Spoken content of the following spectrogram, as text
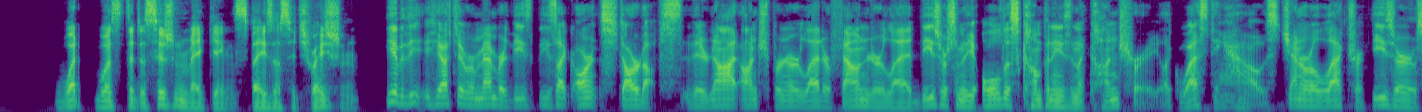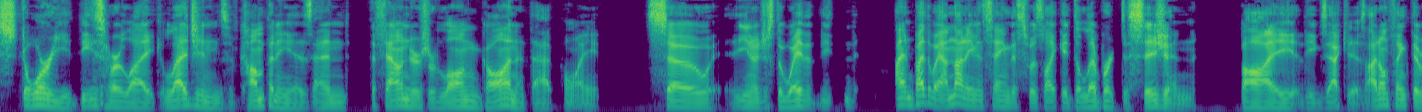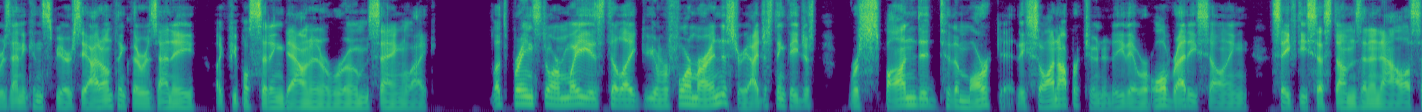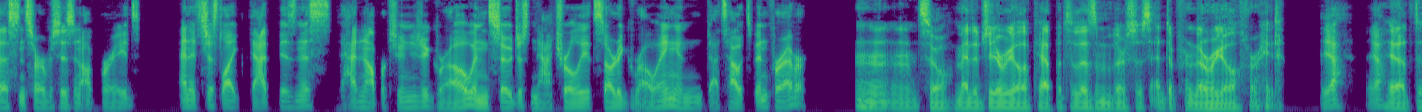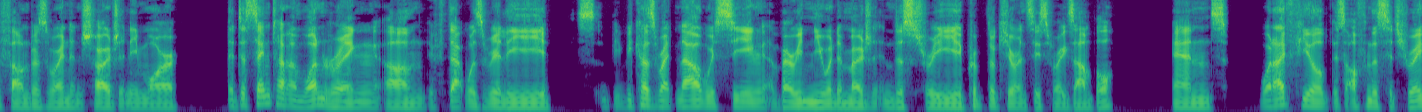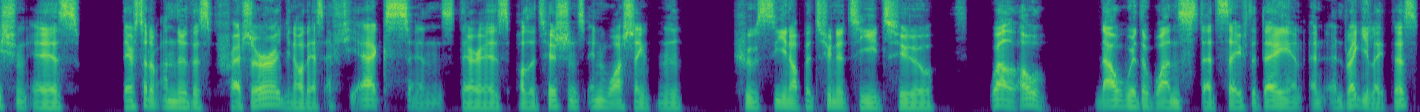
what was the decision making space or situation? Yeah, but the, you have to remember these these like aren't startups. They're not entrepreneur led or founder led. These are some of the oldest companies in the country, like Westinghouse, General Electric. These are storied. These are like legends of companies, and the founders are long gone at that point. So you know, just the way that the, and by the way, I'm not even saying this was like a deliberate decision by the executives. I don't think there was any conspiracy. I don't think there was any like people sitting down in a room saying like, let's brainstorm ways to like you reform our industry. I just think they just responded to the market. They saw an opportunity. They were already selling safety systems and analysis and services and upgrades. And it's just like that business had an opportunity to grow. And so just naturally it started growing. And that's how it's been forever. Mm-hmm. So managerial capitalism versus entrepreneurial, right? Yeah. Yeah. Yeah. The founders weren't in charge anymore. At the same time, I'm wondering um, if that was really because right now we're seeing a very new and emergent industry, cryptocurrencies, for example. And what I feel is often the situation is they're sort of under this pressure. You know, there's FTX and there is politicians in Washington who see an opportunity to, well, oh, now we're the ones that save the day and, and, and regulate this.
